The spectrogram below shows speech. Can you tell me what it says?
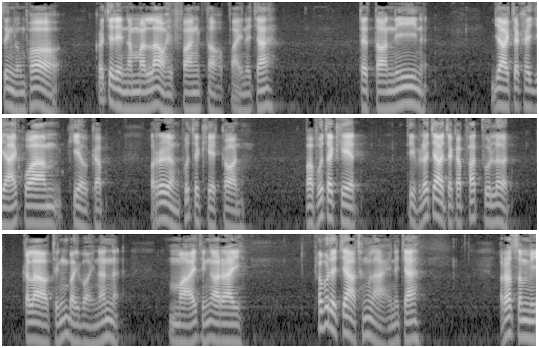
ซึ่งหลวงพ่อก็จะได้นำมาเล่าให้ฟังต่อไปนะจ๊ะ แต่ตอนนี้เนะี่ยอยากจะขยายความเกี่ยวกับเรื่องพุทธเขตก่อนว่าพุทธเขตที่พระเจ้าจักรพรรดิผู้เลิศกล่าวถึงบ่อยๆนั้นนะหมายถึงอะไร พระพุทธเจ้าทั้งหลายนะจ๊ะ รัศมี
